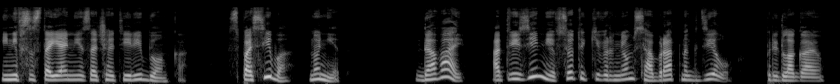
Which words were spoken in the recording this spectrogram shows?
и не в состоянии зачать ей ребенка. Спасибо, но нет. Давай, от везения все-таки вернемся обратно к делу предлагаю.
